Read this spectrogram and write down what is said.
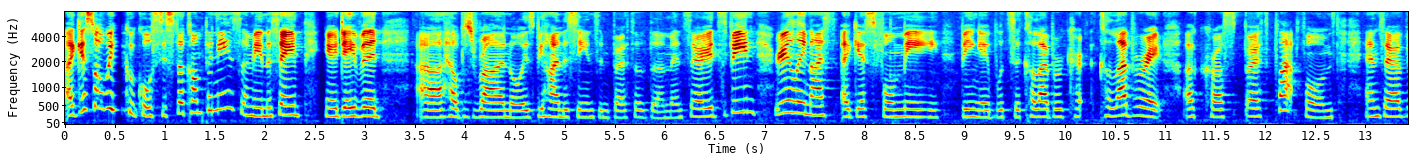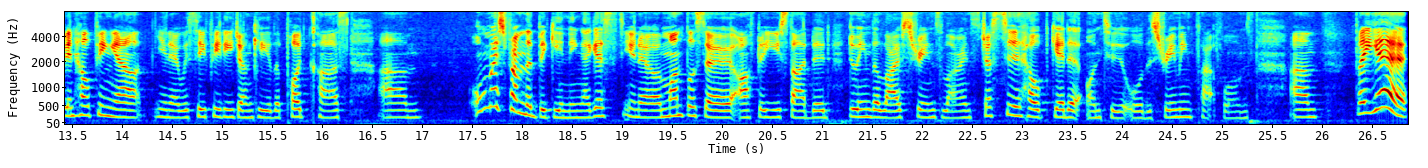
I guess what we could call sister companies. I mean, the same, you know, David uh, helps run or is behind the scenes in both of them. And so it's been really nice, I guess, for me being able to collabor- collaborate across both platforms. And so I've been helping out, you know, with CPD Junkie, the podcast. Um, almost from the beginning, I guess, you know, a month or so after you started doing the live streams, Lawrence, just to help get it onto all the streaming platforms. Um, but yeah,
